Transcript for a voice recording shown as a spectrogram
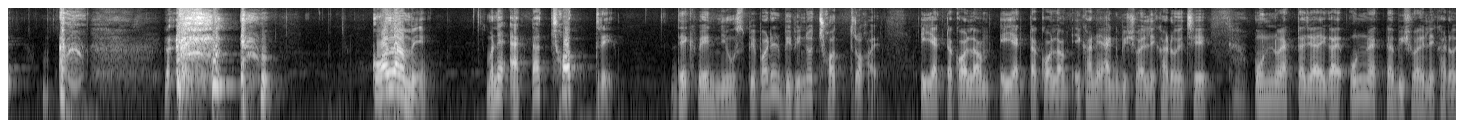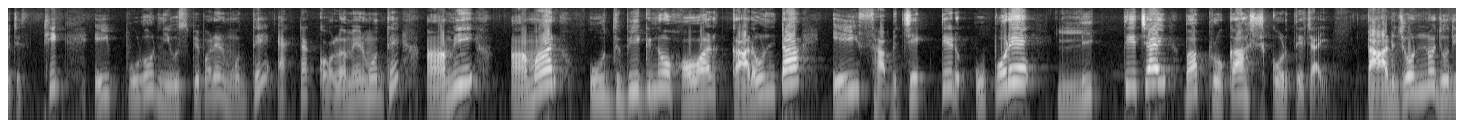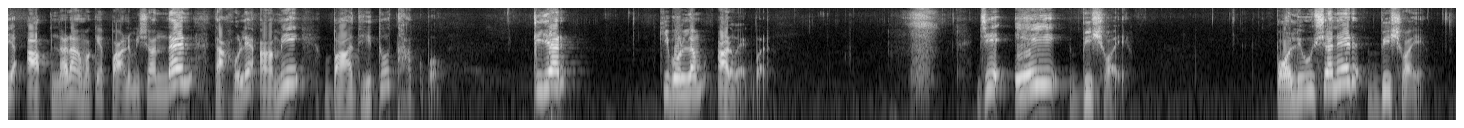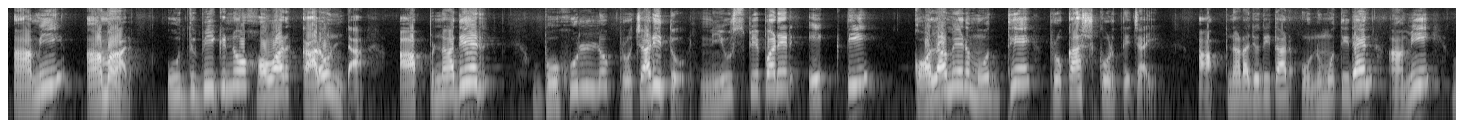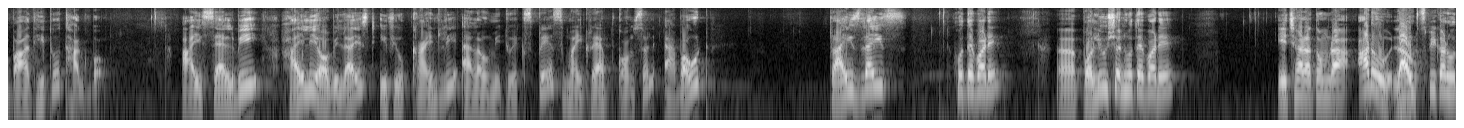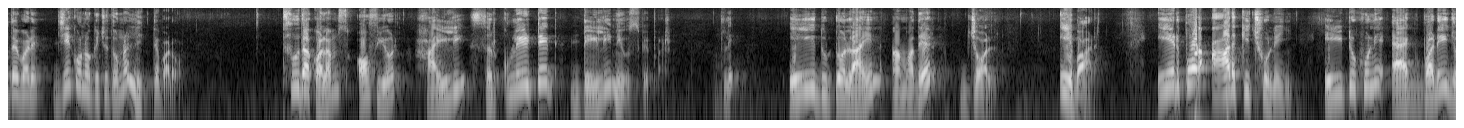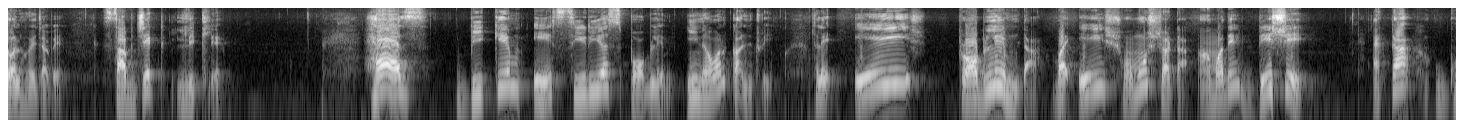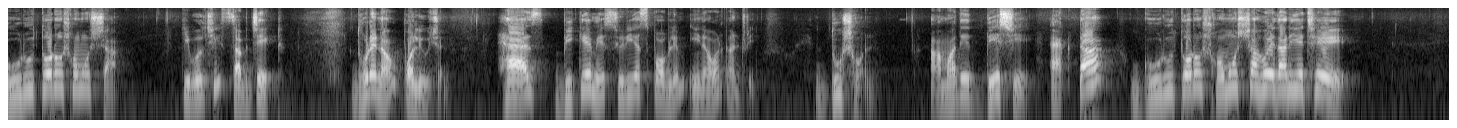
কলামে মানে একটা ছত্রে, দেখবে নিউজ পেপারের বিভিন্ন ছত্র হয়। এই একটা কলাম, এই একটা কলাম, এখানে এক বিষয় লেখা রয়েছে, অন্য একটা জায়গায় অন্য একটা বিষয় লেখা রয়েছে। ঠিক এই পুরো নিউজ পেপারের মধ্যে, একটা কলমের মধ্যে আমি আমার উদ্বিগ্ন হওয়ার কারণটা এই সাবজেক্টের উপরে লিখতে চাই বা প্রকাশ করতে চাই। তার জন্য যদি আপনারা আমাকে পারমিশন দেন, তাহলে আমি বাধিত থাকব। ক্লিয়ার? কি বললাম? আরও একবার। যে এই বিষয়ে, পলিউশনের বিষয়ে আমি আমার উদ্বিগ্ন হওয়ার কারণটা আপনাদের বহুল্য প্রচারিত নিউজ পেপারের একটি কলামের মধ্যে প্রকাশ করতে চাই। আপনারা যদি তার অনুমতি দেন, আমি বাধিত থাকব। I shall be highly obliged if you kindly allow me to express my grave concern about price rise হতে পারে পলিউশন হতে পারে। এছাড়া তোমরা আরও লাউড স্পিকার হতে পারে যে কোনো কিছু তোমরা লিখতে পারো। Through the columns of your highly circulated daily newspaper তাহলে এই দুটো লাইন আমাদের জল। এবার, এরপর আর কিছু নেই। এইটুকুনি একবারেই জল হয়ে যাবে। সাবজেক্ট লিখলে। Has become a serious problem in our country তাহলে এই প্রবলেমটা বা এই সমস্যাটা আমাদের দেশে একটা গুরুতর সমস্যা। কি বলছি? সাবজেক্ট ধরে নাও pollution has become a serious problem in our country দূষণ। আমাদের দেশে একটা গুরুতর সমস্যা হয়ে দাঁড়িয়েছে।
